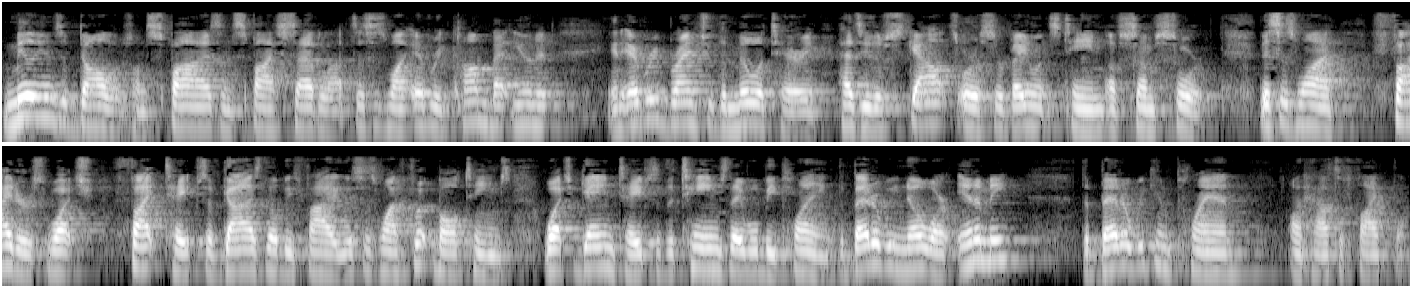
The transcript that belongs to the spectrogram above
millions of dollars on spies and spy satellites. This is why every combat unit in every branch of the military has either scouts or a surveillance team of some sort. This is why fighters watch fight tapes of guys they'll be fighting. This is why football teams watch game tapes of the teams they will be playing. The better we know our enemy, the better we can plan on how to fight them.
